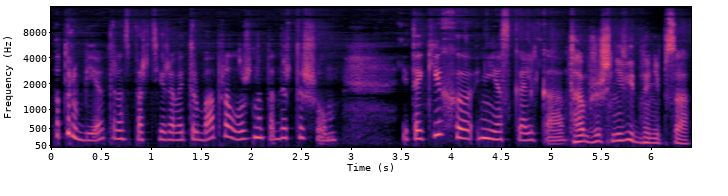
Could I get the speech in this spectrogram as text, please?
По трубе транспортировать. Труба проложена под иртышом. И таких э, несколько. Там же ж не видно ни пса.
